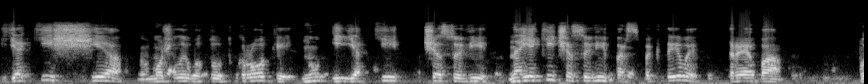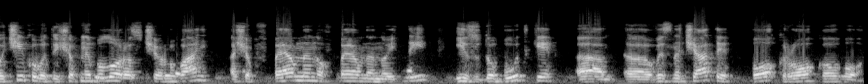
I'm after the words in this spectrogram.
Які ще можливо тут кроки? Ну і які часові на які часові перспективи треба очікувати, щоб не було розчарувань, а щоб впевнено, впевнено йти і здобутки е, е, визначати покроково.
